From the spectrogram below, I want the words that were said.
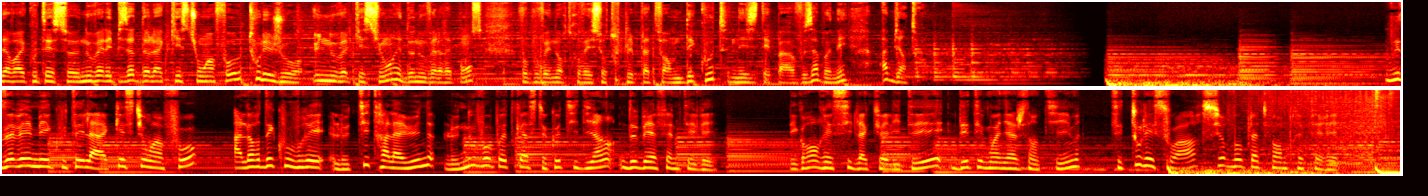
d'avoir écouté ce nouvel épisode de la Question Info. Tous les jours, une nouvelle question et de nouvelles réponses. Vous pouvez nous retrouver sur toutes les plateformes d'écoute. N'hésitez pas à vous abonner. À bientôt. Vous avez aimé écouter la Question Info? Alors découvrez le titre à la une, le nouveau podcast quotidien de BFM TV. Les grands récits de l'actualité, des témoignages intimes, c'est tous les soirs sur vos plateformes préférées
